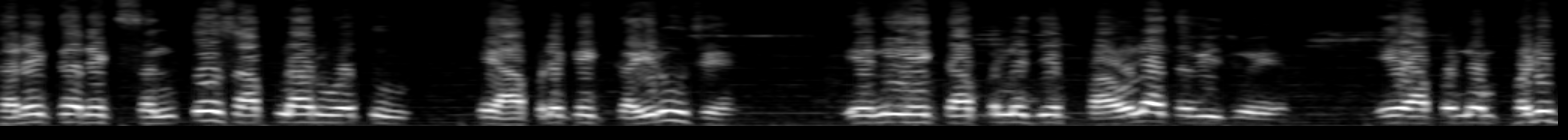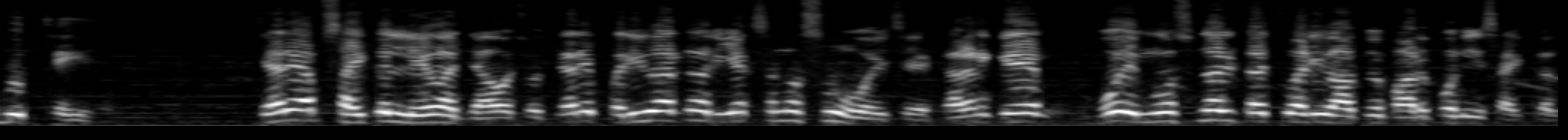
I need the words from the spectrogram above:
ખરેખર એક સંતોષ આપનારું હતું કે આપણે કંઈક કર્યું છે. એની એક આપણને જે ભાવના થવી જોઈએ, એ આપણને ફળીભૂત થઈ છે. જ્યારે આપ સાયકલ લેવા જાઓ છો, ત્યારે પરિવારના રિએક્શનો શું હોય છે? કારણ કે બહુ ઇમોશનલ ટચ વાળી વાત હોય બાળકોની સાયકલ.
